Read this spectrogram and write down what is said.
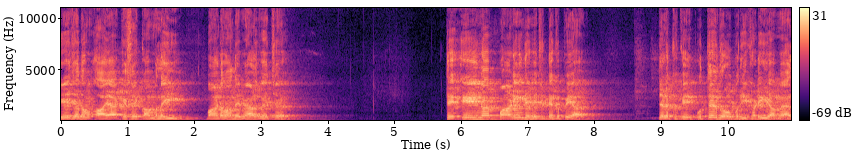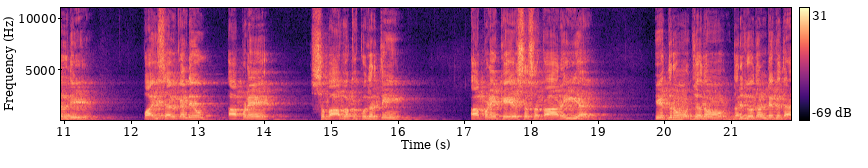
ਇਹ ਜਦੋਂ ਆਇਆ ਕਿਸੇ ਕੰਮ ਲਈ ਪਾਂਡਵਾਂ ਦੇ ਮਹਿਲ ਵਿੱਚ ਤੇ ਇਹ ਨਾ ਪਾਣੀ ਦੇ ਵਿੱਚ ਡਿੱਗ ਪਿਆ। ਤਿਲਕ ਕੇ ਉੱਤੇ ਦ੍ਰੋਪਦੀ ਖੜੀ ਆ ਮਹਿਲ ਦੇ। ਭਾਈ ਸਾਹਿਬ ਕਹਿੰਦੇ ਉਹ ਆਪਣੇ ਸੁਭਾਵਕ ਕੁਦਰਤੀ ਆਪਣੇ ਕੇਸ ਸੁਕਾ ਰਹੀ ਹੈ। ਇਧਰੋਂ ਜਦੋਂ ਦਰਜੋਧਨ ਡਿੱਗਦਾ,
